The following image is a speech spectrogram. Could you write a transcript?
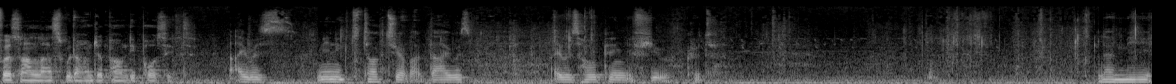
First and last with a 100 pound deposit. I was meaning to talk to you about that. I was, I was hoping if you could let me.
